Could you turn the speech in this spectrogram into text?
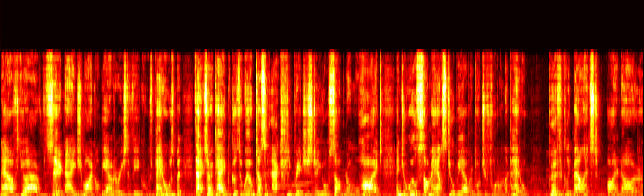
Now, if you are of a certain age, you might not be able to reach the vehicle's pedals, but that's okay because the wheel doesn't actually register your subnormal height, and you will somehow still be able to put your foot on the pedal. Perfectly balanced, I know.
